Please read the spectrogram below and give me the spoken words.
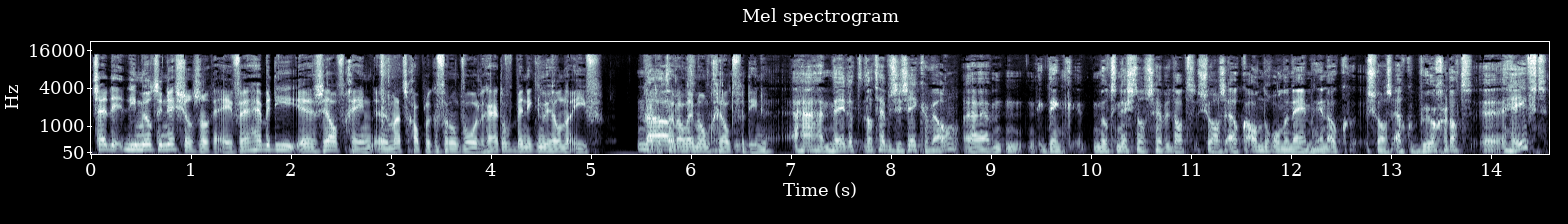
Zijn die, multinationals nog even, hebben die eh, zelf geen eh, maatschappelijke verantwoordelijkheid... of ben ik nu heel naïef? Gaat Nou, het er alleen maar om geld verdienen? Ah, nee, dat, dat hebben ze zeker wel. Um, ik denk, multinationals hebben dat zoals elke andere onderneming... en ook zoals elke burger dat uh, heeft.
